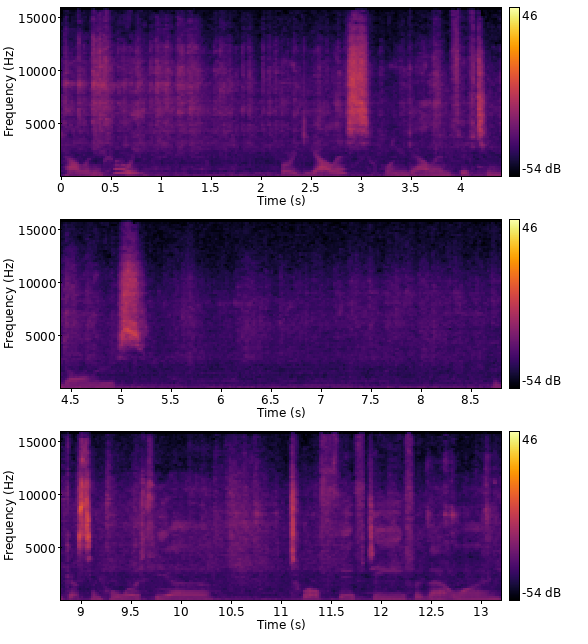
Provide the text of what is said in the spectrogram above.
Kalanchoe. Orgialis, one gallon, $15. We've got some Haworthia, 12.50 for that one.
